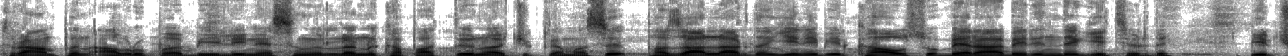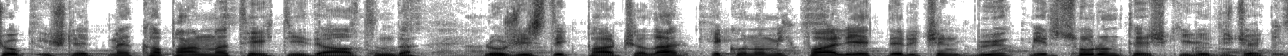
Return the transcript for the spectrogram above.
Trump'ın Avrupa Birliği'ne sınırlarını kapattığını açıklaması pazarlarda yeni bir kaosu beraberinde getirdi. Birçok işletme kapanma tehdidi altında. Lojistik parçalar ekonomik faaliyetler için büyük bir sorun teşkil edecek.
